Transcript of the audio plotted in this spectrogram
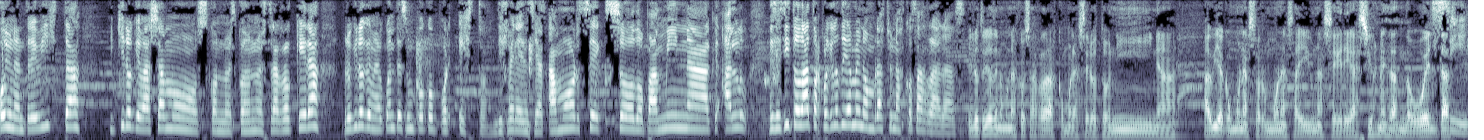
hoy una entrevista y quiero que vayamos con, nues- con nuestra rockera, pero quiero que me cuentes un poco por esto, diferencias, amor, sexo, dopamina, algo. Necesito datos porque el otro día me nombraste unas cosas raras. El otro día tenemos unas cosas raras como la serotonina, había como unas hormonas ahí, unas segregaciones dando vueltas. Sí.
